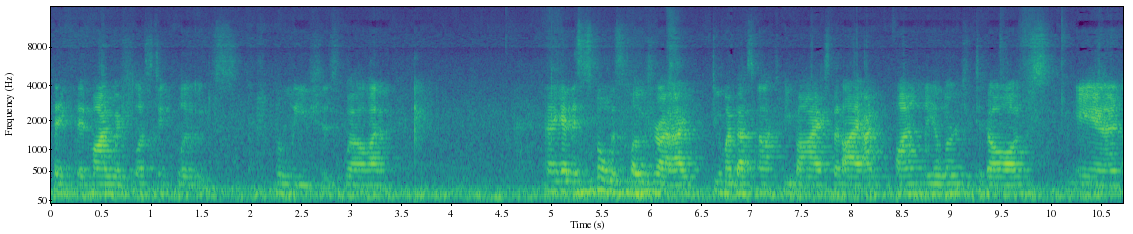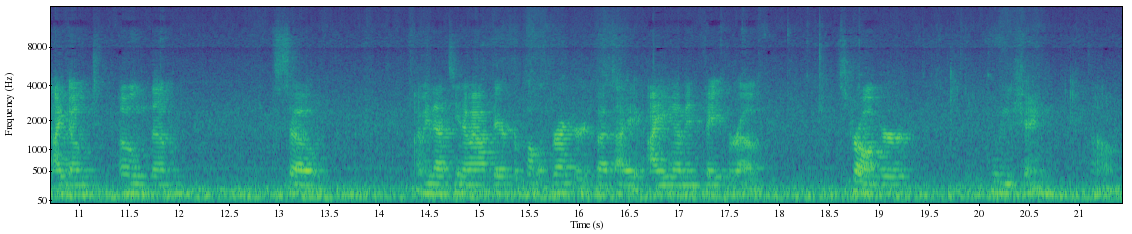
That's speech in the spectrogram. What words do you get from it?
think that my wish list includes the leash as well. I, and again, this is full disclosure, I I do my best not to be biased, but I, I'm violently allergic to dogs, and I don't own them. So, I mean, that's, you know, out there for public record, but I, I am in favor of stronger leashing. Um,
